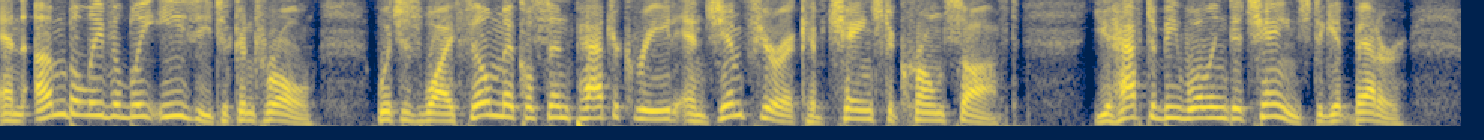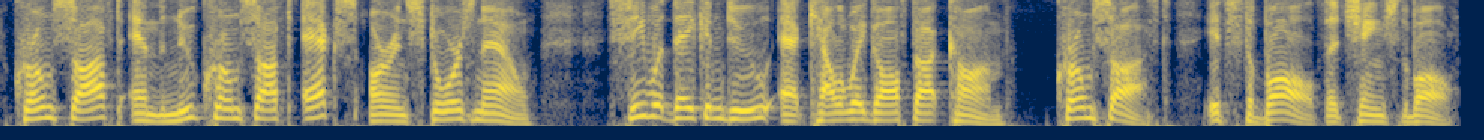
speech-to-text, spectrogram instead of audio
and unbelievably easy to control, which is why Phil Mickelson, Patrick Reed, and Jim Furyk have changed to Chrome Soft. You have to be willing to change to get better. Chrome Soft and the new Chrome Soft X are in stores now. See what they can do at CallawayGolf.com. Chrome Soft. It's the ball that changed the ball.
